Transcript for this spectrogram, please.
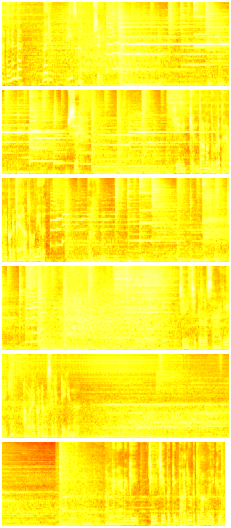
അതിനെന്താ? വരൂ പ്ലീസ് കം ശരി. എനിക്കെന്താണെന്ന് എനിക്കെന്താണോ ഇവിടെ തന്നെ അവനെ കൊണ്ട് കയറാൻ തോന്നിയത്? ചേച്ചിക്കുള്ള സാരി ആയിരിക്കും അവളെ കൊണ്ട് അവൻ സെലക്ട് ചെയ്യുന്നത്. അങ്ങനെയാണെങ്കിൽ ചേച്ചിയെ പറ്റിയും പറഞ്ഞു കൊടുത്ത് കാണുമായിരിക്കുമോ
